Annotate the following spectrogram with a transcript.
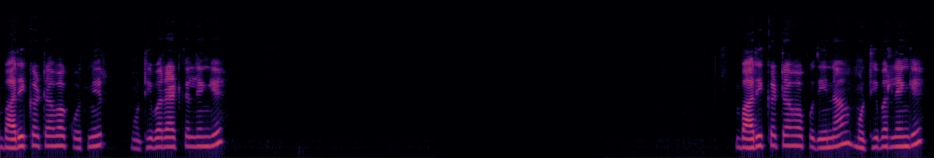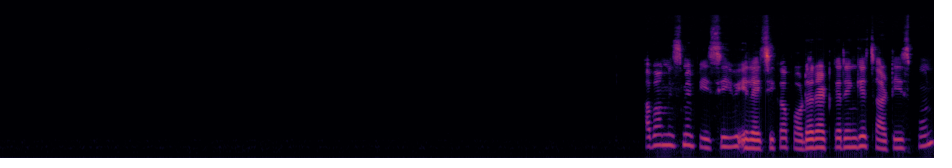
बारीक कटा हुआ कोतमीर मुट्ठी भर ऐड कर लेंगे। बारीक कटा हुआ पुदीना मुट्ठी भर लेंगे। अब हम इसमें पीसी हुई इलायची का पाउडर ऐड करेंगे, चार टीस्पून।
